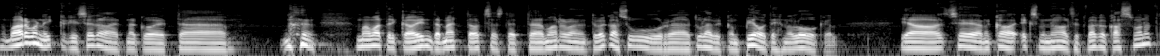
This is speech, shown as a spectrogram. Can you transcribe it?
ma arvan ikkagi seda, et nagu, et äh, ma vaatan ikka enda mätta otsast, et äh, ma arvan, et väga suur äh, tulevik on biotehnoloogial. ja see on ka eksponentsiaalselt väga kasvanud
